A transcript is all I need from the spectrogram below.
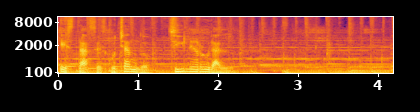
Estás escuchando Chile Rural.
